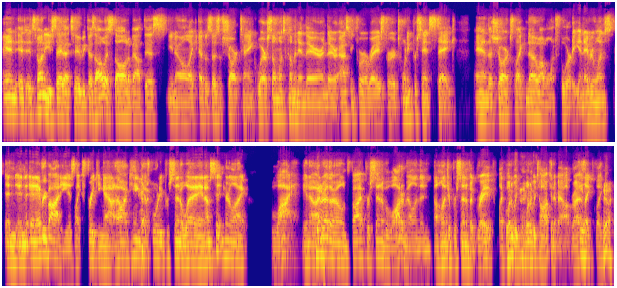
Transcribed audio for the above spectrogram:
And it, it's funny you say that too, because I always thought about this, you know, like episodes of Shark Tank where someone's coming in there and they're asking for a raise for a 20% stake. And the shark's like, no, I want 40. And everyone's and and, and everybody is like freaking out. Oh, I can't get 40% away. And I'm sitting here like, why? You know, yeah. I'd rather own five percent of a watermelon than hundred percent of a grape. Like, what are we what are we talking about? Right? Like, like yeah.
